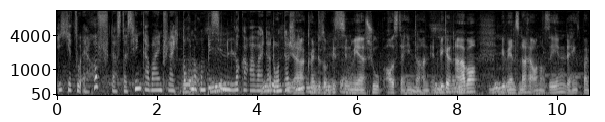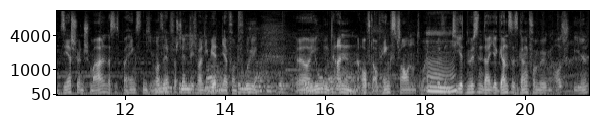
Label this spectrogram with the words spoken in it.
ich jetzt so erhofft, dass das Hinterbein vielleicht doch noch ein bisschen lockerer weiter drunter schwingt. Ja, könnte so ein bisschen mehr Schub aus der Hinterhand entwickeln. Aber wir werden es nachher auch noch sehen. Der Hengst bleibt sehr schön schmal. Das ist bei Hengsten nicht immer selbstverständlich, weil die werden ja von früh äh, Jugend an oft auf Hengst schauen und so weiter mhm. präsentiert, müssen da ihr ganzes Gangvermögen ausspielen.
